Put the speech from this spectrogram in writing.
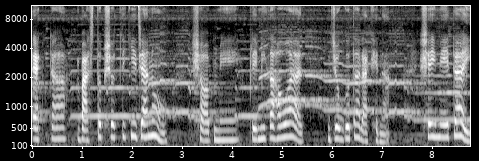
একটা বাস্তব সত্যি কি জানো? সব মেয়ে প্রেমিকা হওয়ার যোগ্যতা রাখে না। সেই মেয়েটাই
